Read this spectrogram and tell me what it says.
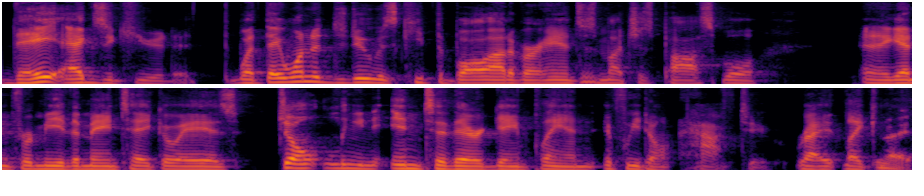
They executed. It. What they wanted to do was keep the ball out of our hands as much as possible. And again, for me, the main takeaway is don't lean into their game plan if we don't have to, right? Like right.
